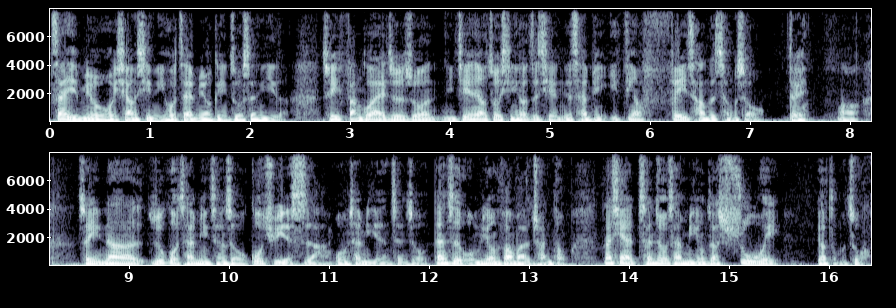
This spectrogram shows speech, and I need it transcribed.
再也没有人会相信你，或再也没有跟你做生意了。所以反过来就是说，你今天要做行销之前，你的产品一定要非常的成熟。对啊，所以那如果产品成熟，过去也是啊，我们产品也很成熟，但是我们用的方法是传统。那现在成熟产品用在数位要怎么做？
